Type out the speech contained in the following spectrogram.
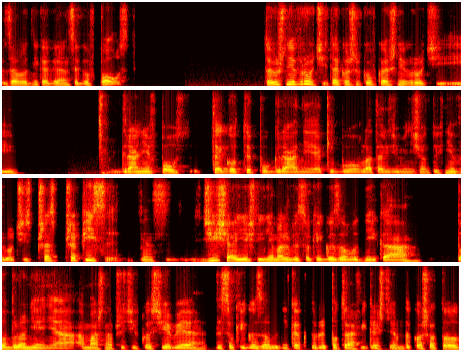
zawodnika grającego w post to już nie wróci, ta koszykówka już nie wróci i granie w tego typu granie, jakie było w latach 90. nie wróci przez przepisy. Więc dzisiaj, jeśli nie masz wysokiego zawodnika do bronienia, a masz naprzeciwko siebie wysokiego zawodnika, który potrafi grać tym do kosza, to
